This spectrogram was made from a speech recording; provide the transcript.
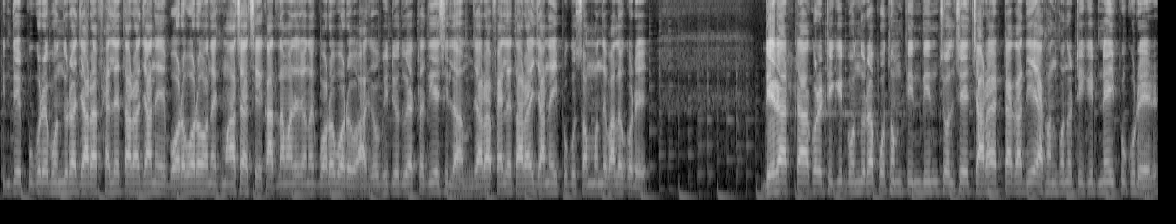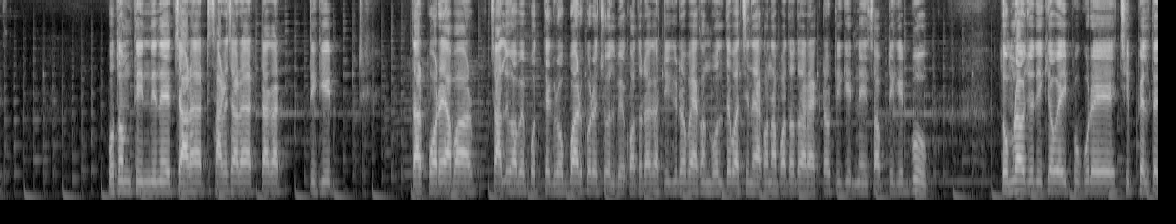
কিন্তু এই পুকুরে বন্ধুরা যারা ফেলে তারা জানে, বড় বড় অনেক মাছ আছে, কাতলা মাছ আছে অনেক বড় বড়। আগেও ভিডিও দু একটা দিয়েছিলাম, যারা ফেলে তারাই জানে এই পুকুর সম্বন্ধে ভালো করে। দেড় হাজার টাকা করে টিকিট বন্ধুরা, প্রথম তিন দিন চলছে চার হাজার টাকা দিয়ে, এখন কোনো টিকিট নেই পুকুরের। প্রথম তিন দিনে চার হাজার, সাড়ে চার হাজার টাকার টিকিট তারপরে আবার চালু হবে প্রত্যেক রোববার করে চলবে। কত টাকা টিকিট হবে এখন বলতে পারছি না। এখন আপাতত আর একটাও টিকিট নেই, সব টিকিট বুক তোমরাও যদি কেউ এই পুকুরে ছিপ ফেলতে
